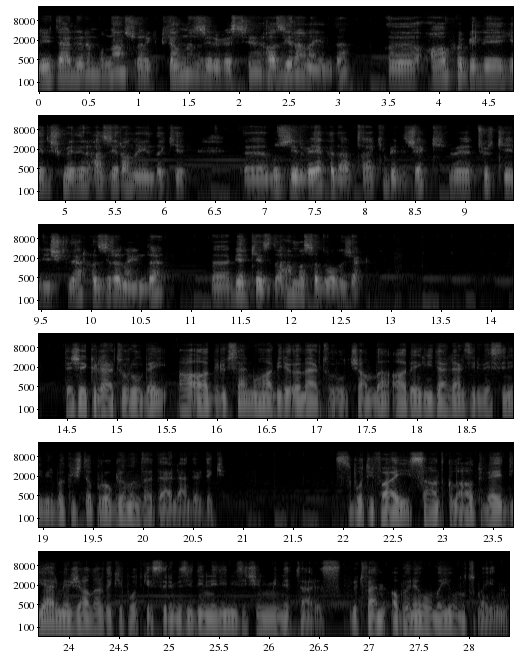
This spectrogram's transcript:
liderlerin bundan sonraki planlı zirvesi Haziran ayında. E, Avrupa Birliği gelişmeleri Haziran ayındaki e, bu zirveye kadar takip edecek ve Türkiye ilişkiler Haziran ayında e, bir kez daha masada olacak. Teşekkürler Tuğrul Bey. AA Brüksel muhabiri Ömer Tuğrul Çam'la AB Liderler Zirvesi'ni bir bakışta programında değerlendirdik. Spotify, SoundCloud ve diğer mecralardaki podcastlerimizi dinlediğiniz için minnettarız. Lütfen abone olmayı unutmayın.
